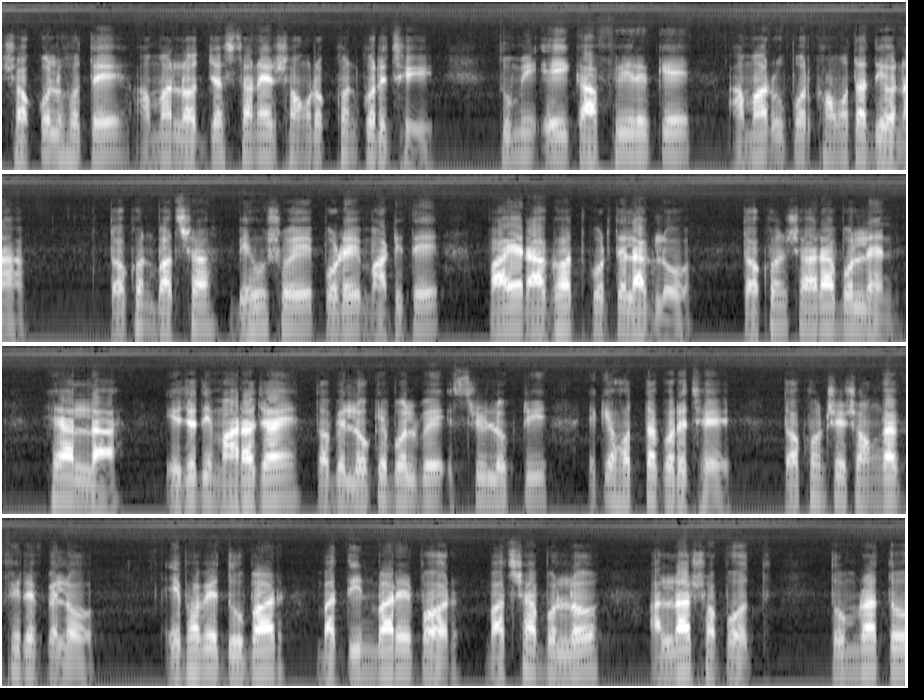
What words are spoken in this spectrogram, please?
সকল হতে আমার লজ্জাস্থানের সংরক্ষণ করেছি। তুমি এই কাফিরকে আমার উপর ক্ষমতা দিও না। তখন বাদশাহ বেহুশ হয়ে পড়ে মাটিতে পায়ের আঘাত করতে লাগল। তখন সারা বললেন, হে আল্লাহ, এ যদি মারা যায়, তবে লোকে বলবে, স্ত্রীলোকটি একে হত্যা করেছে। তখন সে সংজ্ঞা ফিরে পেল। এভাবে দুবার বা তিনবারের পর বাদশাহ বলল, আল্লাহর শপথ তোমরা তো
